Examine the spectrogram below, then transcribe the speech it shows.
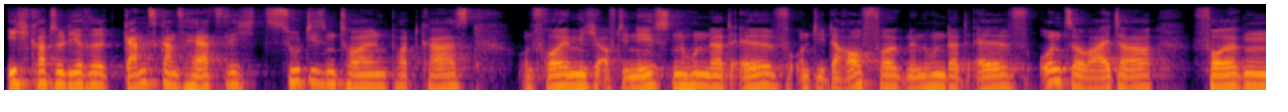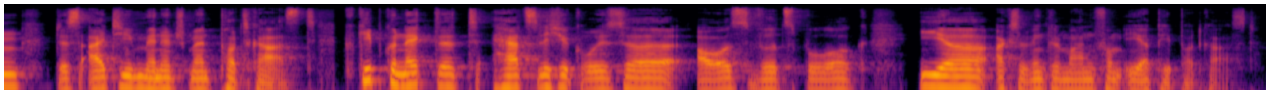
Ich gratuliere ganz, ganz herzlich zu diesem tollen Podcast und freue mich auf die nächsten 111 und die darauffolgenden 111 und so weiter Folgen des IT Management Podcast. Keep connected. Herzliche Grüße aus Würzburg. Ihr Axel Winkelmann vom ERP Podcast.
